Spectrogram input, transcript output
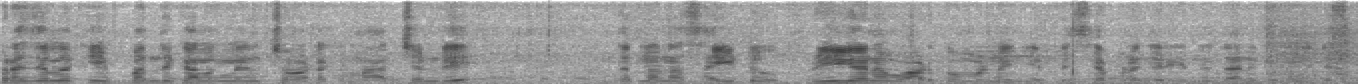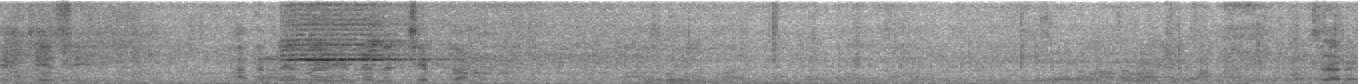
ప్రజలకి ఇబ్బంది కలగలేని చోటకి మార్చండి. ఇంతలో నా సైటు ఫ్రీగానే వాడుకోమండి అని చెప్పేసి చెప్పడం జరిగింది. దాని గురించి డిస్కస్ చేసి అతని నిర్ణయం ఏంటనేది చెప్తాను. సరే.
